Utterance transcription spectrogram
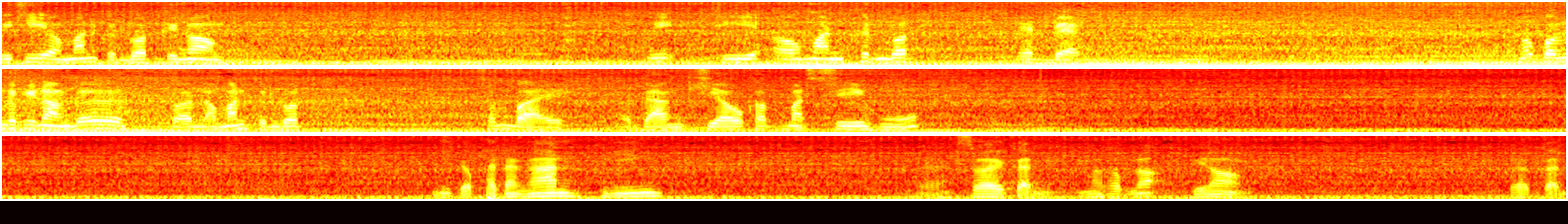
วิธีเอามันขึ้นรถพี่น้อง วิธีเอามันขึ้นรถเฮ็ดแบบ มาเบิ่งเด้พี่น้องเด้อตอนเอามันขึ้นรถสบายด่างเขียวครับมัดซีหูนี่กับพนักงานผู้หญิงซอยกันนะครับเนาะพี่น้องแล้วกัน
